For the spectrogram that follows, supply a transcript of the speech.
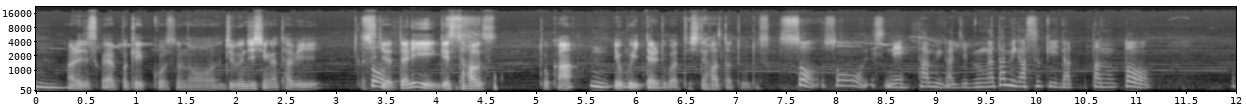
うん。あれですか？やっぱ結構その自分自身が旅が好きだったりゲストハウスとかうん。よく行ったりとかってしてはったってことですか、そうそうですね。旅が自分が旅が好きだったのとあ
